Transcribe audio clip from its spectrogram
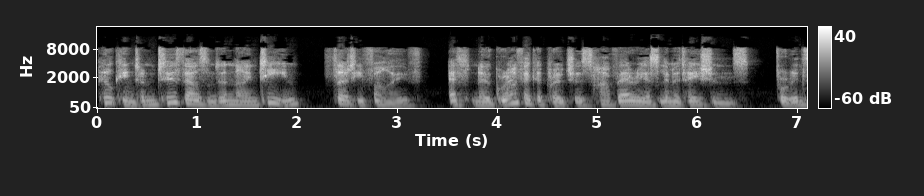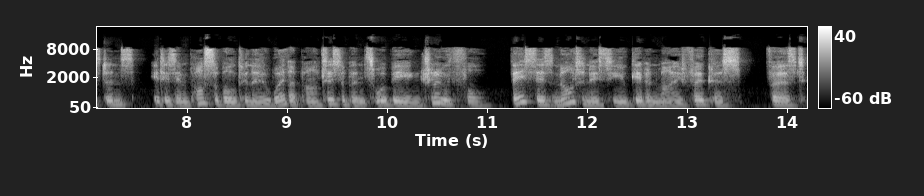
Pilkington 2019 35. Ethnographic approaches have various limitations. For instance, it is impossible to know whether participants were being truthful. This is not an issue given my focus. First,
